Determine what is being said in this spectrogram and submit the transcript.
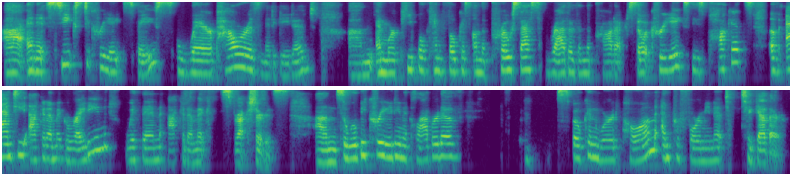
Uh, and it seeks to create space where power is mitigated um, and where people can focus on the process rather than the product. So it creates these pockets of anti-academic writing within academic structures. Um, so we'll be creating a collaborative spoken word poem and performing it together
